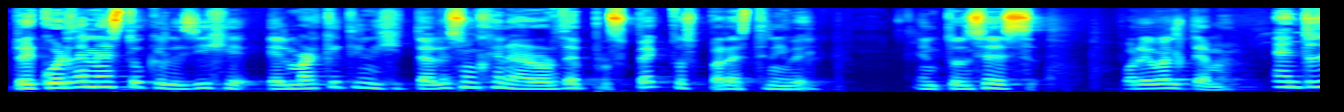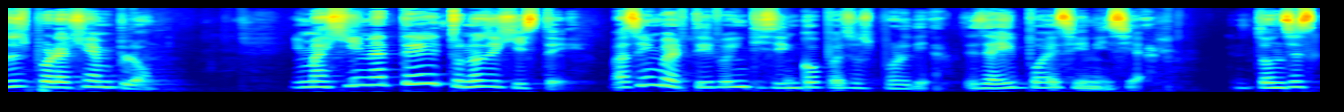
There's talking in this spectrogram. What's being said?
Recuerden esto que les dije, el marketing digital es un generador de prospectos para este nivel. Entonces, por ahí va el tema. Entonces, por ejemplo, Imagínate, tú nos dijiste, vas a invertir 25 pesos por día. Desde ahí puedes iniciar. Entonces,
